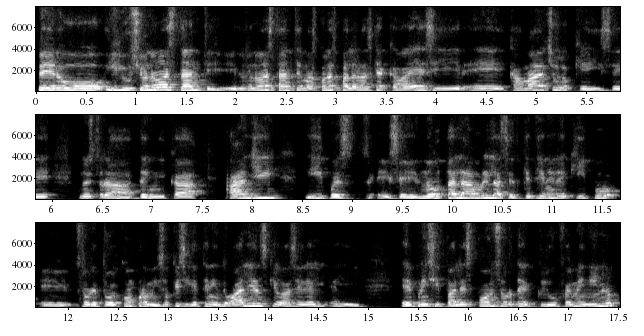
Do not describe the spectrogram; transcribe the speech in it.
pero ilusiona bastante, ilusiona bastante, más con las palabras que acaba de decir eh, Camacho, lo que dice nuestra técnica Angie, y pues eh, se nota el hambre y la sed que tiene el equipo, eh, sobre todo el compromiso que sigue teniendo Allianz, que va a ser el, el, el, principal sponsor del club femenino,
